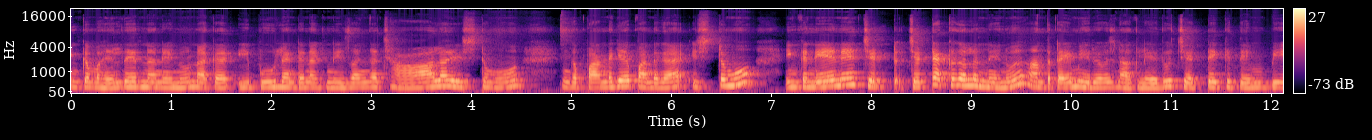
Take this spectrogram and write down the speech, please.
ఇంకా బయలుదేరిన నేను. నాకు ఈ పూలు అంటే నాకు నిజంగా చాలా ఇష్టము. ఇంకా పండగే పండగ. ఇష్టము. ఇంకా నేనే చెట్టు చెట్టు ఎక్కగలను నేను. అంత టైం ఈరోజు నాకు లేదు. చెట్టు ఎక్కి తెంపి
